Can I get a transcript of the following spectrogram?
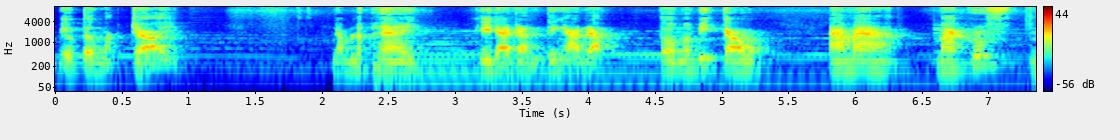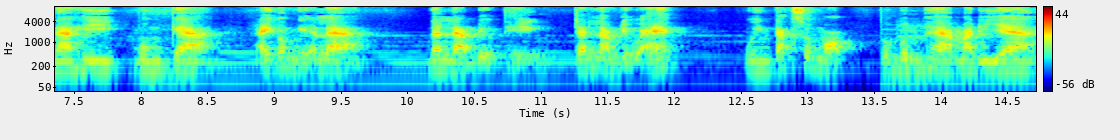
biểu tượng mặt trời. Năm lớp 2, khi đã rành tiếng Ả Rập, tôi mới biết câu Ama Makruf Nahi Munka ấy có nghĩa là nên làm điều thiện, tránh làm điều ác. Nguyên tắc số 1 của Muhammadiyah,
